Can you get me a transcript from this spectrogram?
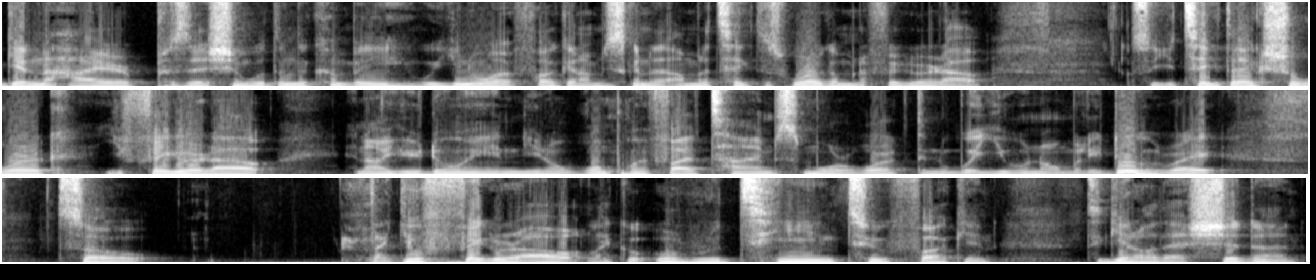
get in a higher position within the company, well, you know what, fuck it, I'm just gonna I'm gonna take this work, I'm gonna figure it out. So you take the extra work, you figure it out, and now you're doing you know 1.5 times more work than what you would normally do, right? So like you'll figure out like a, a routine to fucking to get all that shit done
